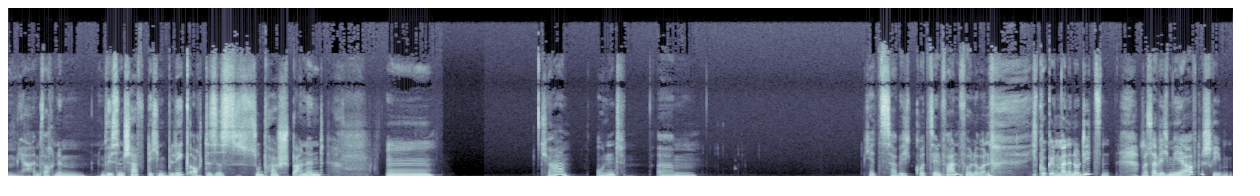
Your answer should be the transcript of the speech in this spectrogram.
ja, einfach einem wissenschaftlichen Blick. Auch das ist super spannend. Mm. Tja, und ähm, jetzt habe ich kurz den Faden verloren. Ich gucke in meine Notizen. Was habe ich mir hier aufgeschrieben?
